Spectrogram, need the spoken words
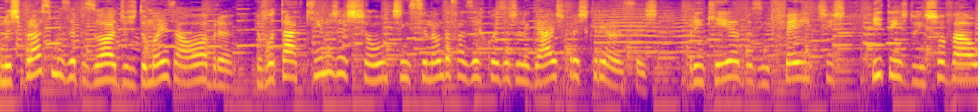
Nos próximos episódios do Mães à Obra, eu vou estar aqui no G-Show te ensinando a fazer coisas legais para as crianças: brinquedos, enfeites, itens do enxoval,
